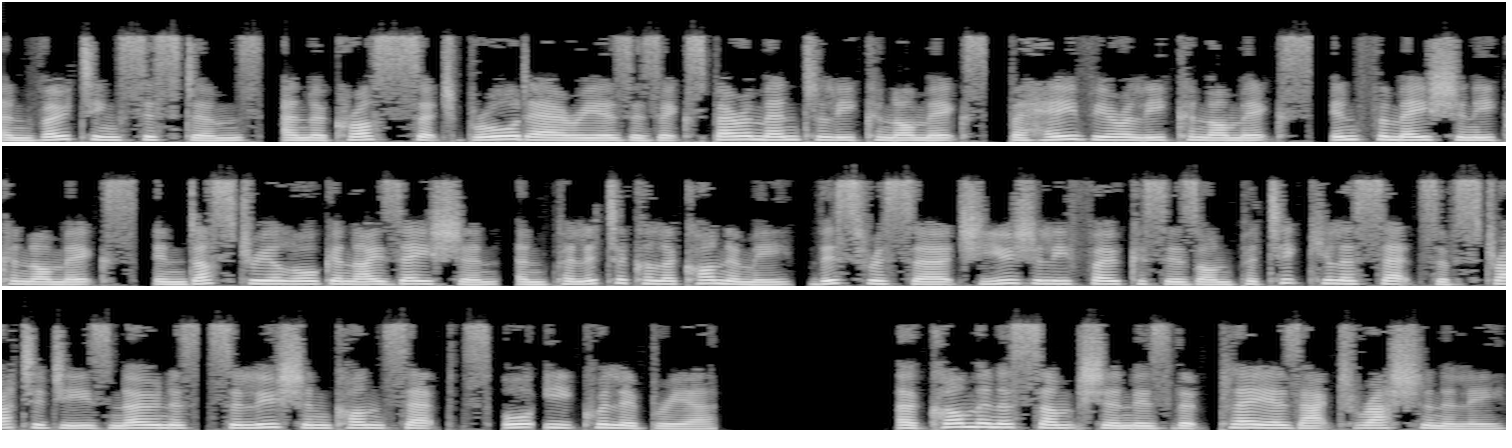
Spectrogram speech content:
and voting systems, and across such broad areas as experimental economics, behavioral economics, information economics, industrial organization, and political economy economy, this research usually focuses on particular sets of strategies known as solution concepts or equilibria. A common assumption is that players act rationally.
